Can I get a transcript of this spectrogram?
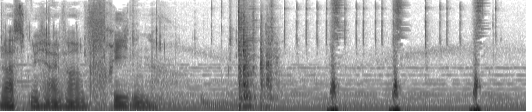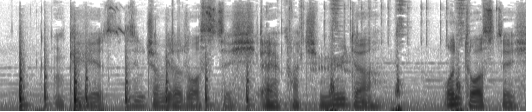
lasst mich einfach im Frieden. Okay, wir sind schon wieder durstig. Äh, Quatsch, müde. Und durstig.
